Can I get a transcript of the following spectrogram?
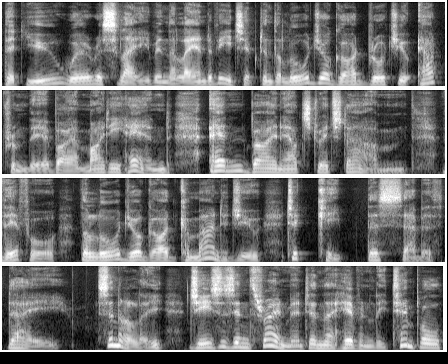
that you were a slave in the land of Egypt, and the Lord your God brought you out from there by a mighty hand and by an outstretched arm. Therefore the Lord your God commanded you to keep the Sabbath day. Similarly, Jesus' enthronement in the heavenly temple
